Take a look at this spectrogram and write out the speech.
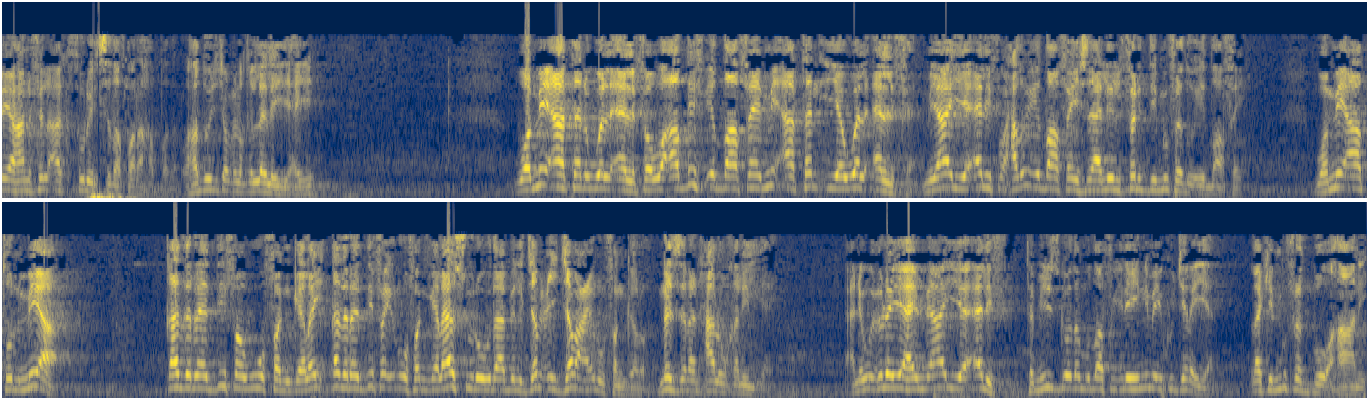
dheehan fi lakuri sida faraha badan. Oo hadduu jamculqilo leeyahay. Wa miatan wاlalfa waadif idaafee miatan iyo wاlalfa mia iyo alif waxaad u idaafaysaa lilfardi mufrad u idaafay. Wa miatun mia qad radifa wuu fangalay qad radifa inuu fangalaa suurowdaa biljamci jamca inuu fangalo. Nasran xaaluu qaliil yahay. Yacni wuxuu leeyahay mia iyo alif tamyiizkooda mudaafu ilayhnimay ku jirayaan laakiin mufrad buu ahaani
